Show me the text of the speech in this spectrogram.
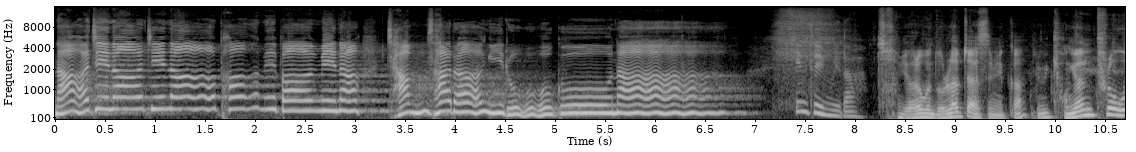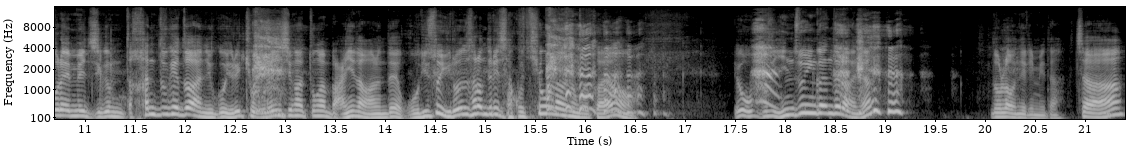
낮에 낮에나 밤에 밤에나 참사랑이로구나 힌트입니다. 참 여러분 놀랍지 않습니까? 지금 경연 프로그램이 지금 한두 개도 아니고 이렇게 오랜 시간 동안 많이 나왔는데 어디서 이런 사람들이 자꾸 튀어나오는 걸까요? 이거 인조인간들 아니야? 놀라운 일입니다. 자,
